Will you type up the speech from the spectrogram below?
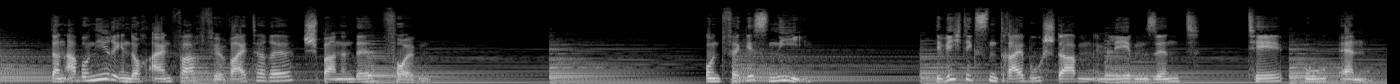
dann abonniere ihn doch einfach für weitere spannende Folgen. Und vergiss nie, die wichtigsten drei Buchstaben im Leben sind T-U-N.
